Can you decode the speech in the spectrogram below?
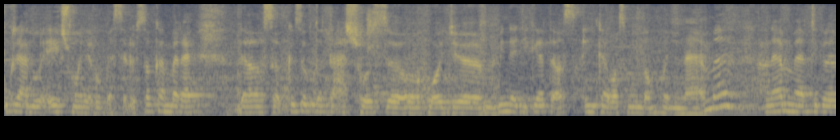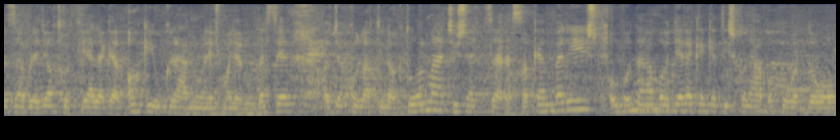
ukránul és magyarul beszélő szakemberek, de az a közoktatáshoz, hogy mindegyik érte, az, inkább azt mondom, hogy nem. Nem, mert igazából egy adhok jelleggel, aki ukránul és magyarul beszél, az gyakorlatilag tolmács is egyszerre szakember is, óvodába, gyerekeket iskolába hordó,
